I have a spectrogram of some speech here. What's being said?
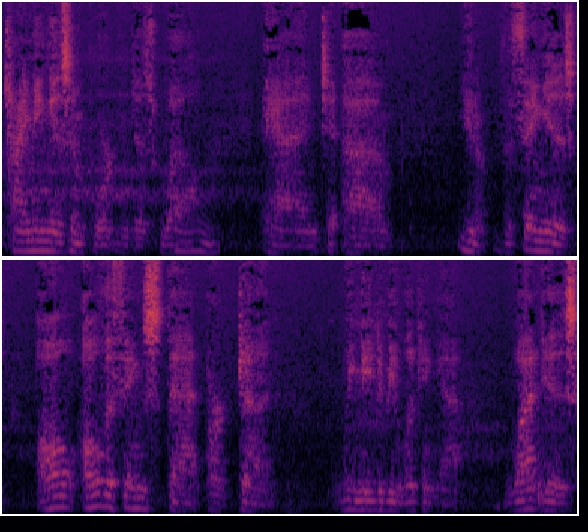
timing is important as well. And um, you know, the thing is, all all the things that are done, we need to be looking at what is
